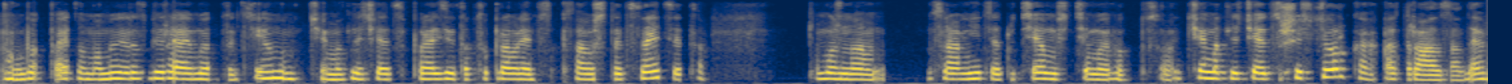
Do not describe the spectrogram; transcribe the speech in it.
Вот поэтому мы разбираем эту тему, чем отличается паразит от управленца, потому что, это, знаете, это можно сравнить эту тему с темой, вот, чем отличается шестерка от раза, да?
